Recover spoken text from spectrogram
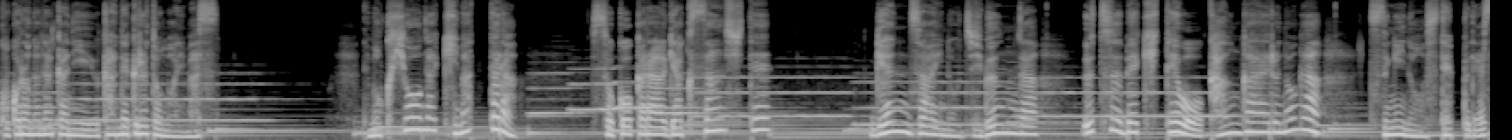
心の中に浮かんでくると思います。目標が決まったらそこから逆算して現在の自分が打つべき手を考えるのが次のステップです。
